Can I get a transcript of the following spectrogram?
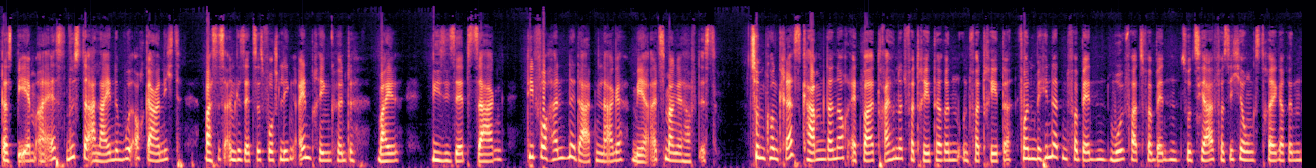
Das BMAS wüsste alleine wohl auch gar nicht, was es an Gesetzesvorschlägen einbringen könnte, weil, wie Sie selbst sagen, die vorhandene Datenlage mehr als mangelhaft ist. Zum Kongress kamen dann auch etwa 300 Vertreterinnen und Vertreter von Behindertenverbänden, Wohlfahrtsverbänden, Sozialversicherungsträgerinnen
